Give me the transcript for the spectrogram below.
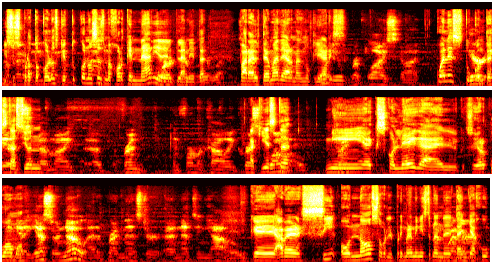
y sus protocolos que tú conoces mejor que nadie del planeta para el tema de armas nucleares. ¿Cuál es tu contestación? Aquí está Mi ex colega, el señor Cuomo, Yes or no Prime Minister uh, Netanyahu. que a ver sí o no sobre el primer ministro Netanyahu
